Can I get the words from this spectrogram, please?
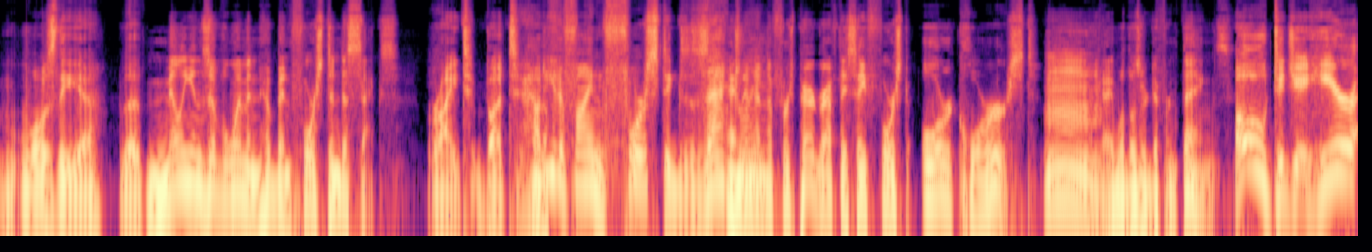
what was the uh, the Millions of women have been forced into sex. Right, but how do you define forced exactly? And then in the first paragraph, they say forced or coerced. Hmm. Okay, well, those are different things. oh, did you hear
